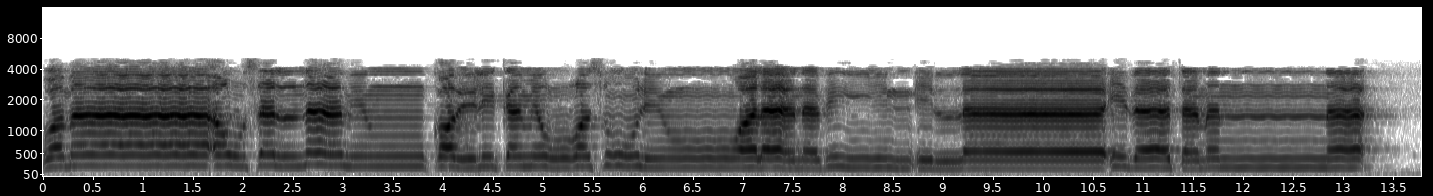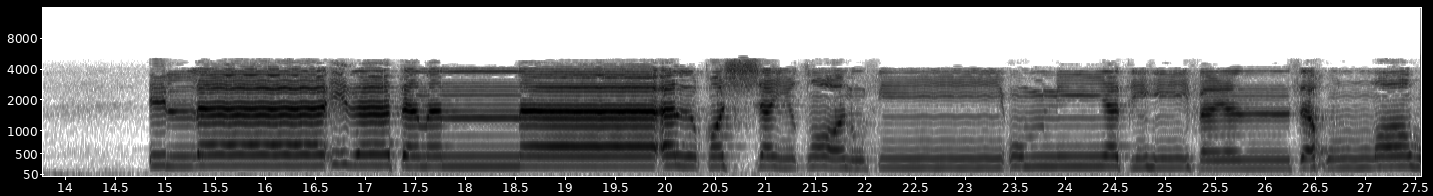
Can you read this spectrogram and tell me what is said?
وَمَا أَرْسَلْنَا مِن قَبْلِكَ مِن رَّسُولٍ وَلَا نَبِيٍّ إِلَّا إِذَا تَمَنَّى إِلَّا إِذَا تَمَنَّى الشَّيْطَانُ فِي أُمْنِيَّتِهِ فَيَنسَخُ اللَّهُ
